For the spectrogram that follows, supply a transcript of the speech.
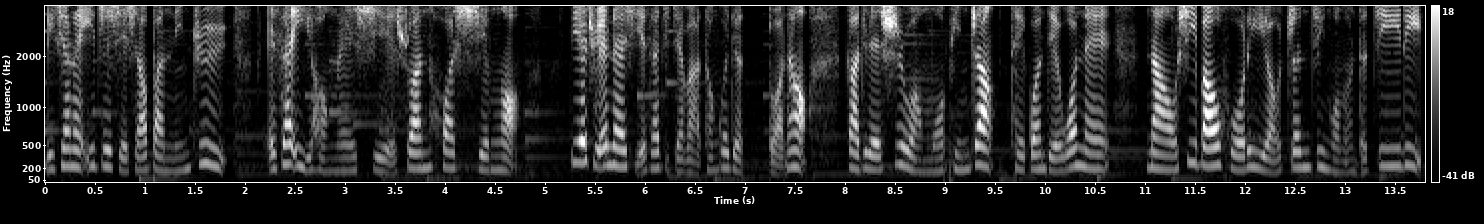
而且呢，抑制血小板凝聚，会使预防呢血栓发生哦。DHA 呢是会使直接通过着大脑，甲这个视网膜屏障，提高着阮的脑细胞活力哦，增进我们的记忆力，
